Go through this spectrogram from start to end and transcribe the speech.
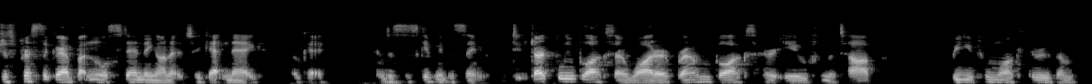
Just press the grab button while standing on it to get an egg. Okay. And does this give me the same? Dark blue blocks are water. Brown blocks hurt you from the top, but you can walk through them.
